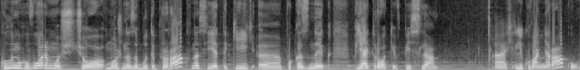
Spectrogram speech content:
Коли ми говоримо, що можна забути про рак, в нас є такий е, показник 5 років після е, лікування раку.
